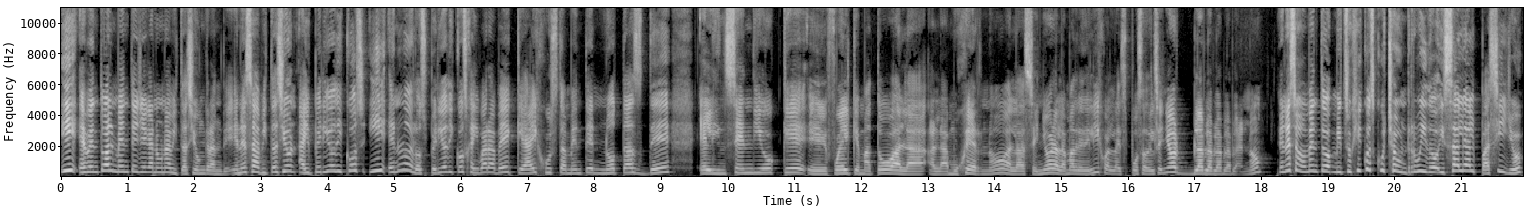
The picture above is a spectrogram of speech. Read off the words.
y eventualmente llegan a una habitación grande. En esa habitación hay periódicos y en uno de los periódicos Jaibara ve que hay justamente notas de el incendio que eh, fue el que mató a la, a la mujer, ¿no? A la señora, a la madre del hijo, a la esposa del señor, bla, bla, bla, bla, bla, ¿no? En ese momento, Mitsuhiko escucha un ruido y sale al pasillo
